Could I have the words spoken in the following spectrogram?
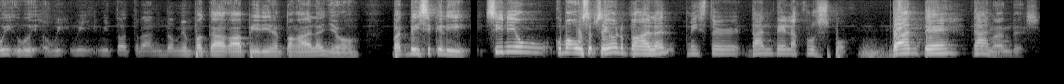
we, we, we, we, we thought random yung pagkakapili ng pangalan nyo. But basically, sino yung kumausap sa'yo ng pangalan? Mr. Dan De La Cruz po. Dante, Dan. Hernandez.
